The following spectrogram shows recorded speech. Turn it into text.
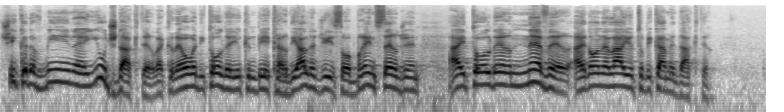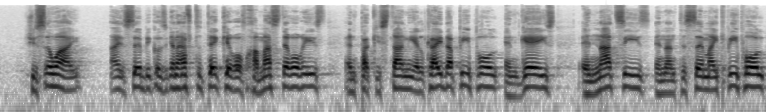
She could have been a huge doctor. Like they already told her, you can be a cardiologist or brain surgeon. I told her, never. I don't allow you to become a doctor. She said, why? I said, because you're going to have to take care of Hamas terrorists and Pakistani Al Qaeda people and gays and Nazis and anti Semite people.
